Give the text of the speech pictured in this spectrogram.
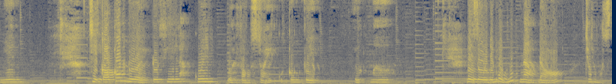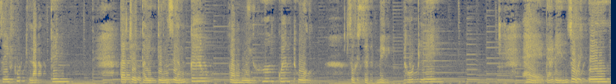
nhiên. Chỉ có con người đôi khi lãng quên bởi vòng xoáy của công việc, ước mơ. Để rồi đến một lúc nào đó, trong một giây phút lặng thinh Ta chợt thấy tiếng giếng kêu và mùi hương quen thuộc Rồi giật mình thốt lên. Hè đã đến rồi ư.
